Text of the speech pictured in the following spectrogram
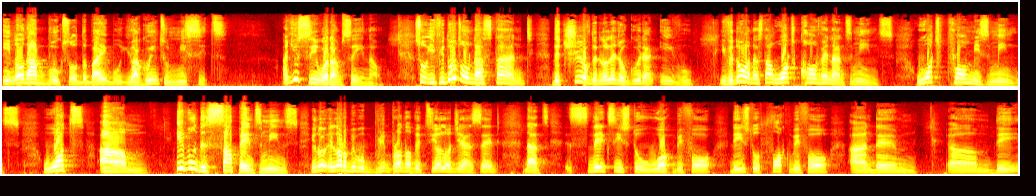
in other books of the Bible, you are going to miss it. Are you seeing what I'm saying now? So if you don't understand the tree of the knowledge of good and evil, if you don't understand what covenant means, what promise means, what um, Even the serpent means, you know, a lot of people brought up a theology and said that snakes used to walk before, they used to talk before, and um, um, the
